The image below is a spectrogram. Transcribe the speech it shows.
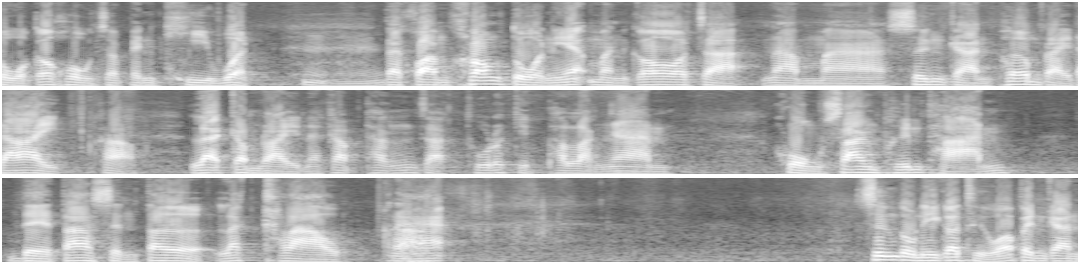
ตัวก็คงจะเป็นคีย์เวิร์ดแต่ความคล่องตัวเนี้ยมันก็จะนำมาซึ่งการเพิ่มรายได้ครับและกำไรนะครับ ทั้งจากธุรกิจพลังงาน โครงสร้างพื้นฐาน Data Center และ Cloud ครับนะฮะซึ่งตรงนี้ก็ถือว่าเป็นการ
